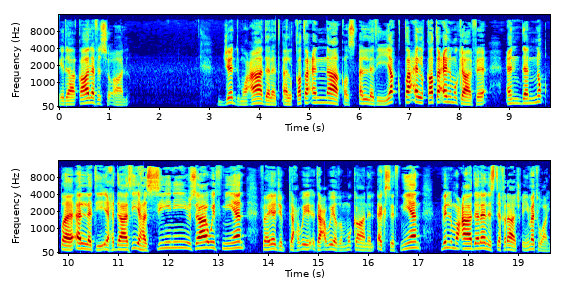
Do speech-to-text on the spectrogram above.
إذا قال في السؤال جد معادلة القطع الناقص الذي يقطع القطع المكافئ عند النقطة التي إحداثيها السيني يساوي اثنين فيجب تعويض مكان ال X اثنين بالمعادلة لاستخراج قيمة Y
